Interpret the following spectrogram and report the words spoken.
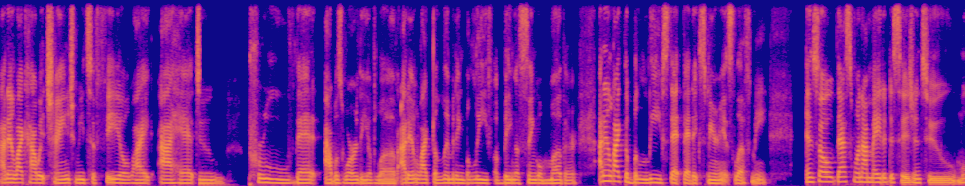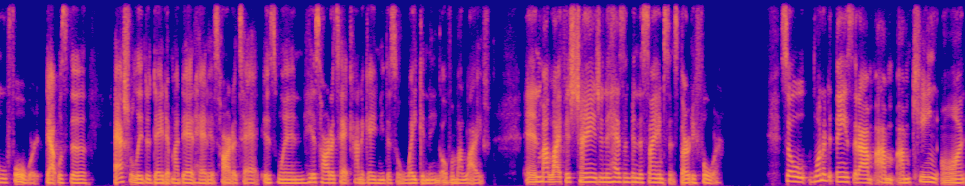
I didn't like how it changed me to feel like I had to prove that I was worthy of love. I didn't like the limiting belief of being a single mother. I didn't like the beliefs that that experience left me. And so that's when I made a decision to move forward. That was the actually the day that my dad had his heart attack is when his heart attack kind of gave me this awakening over my life. And my life has changed and it hasn't been the same since 34. So one of the things that I'm I'm I'm keen on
